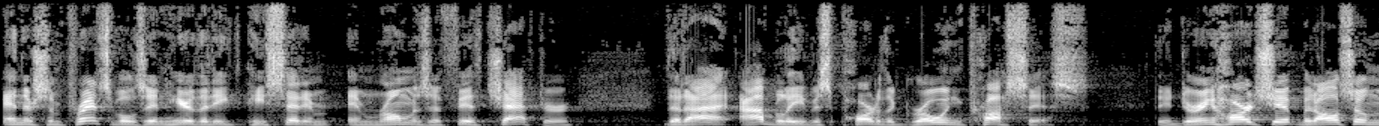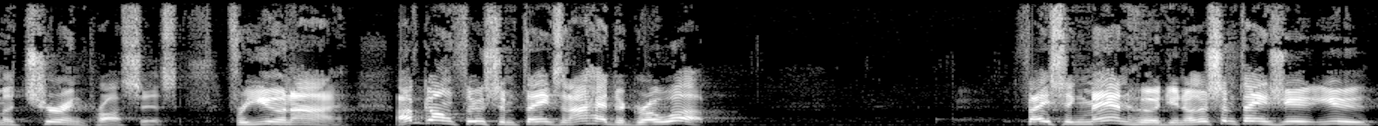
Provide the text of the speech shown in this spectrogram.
And there's some principles in here that he, he said in, in Romans, the fifth chapter, that I, I believe is part of the growing process, the enduring hardship, but also maturing process for you and I. I've gone through some things and I had to grow up. Facing manhood, you know, there's some things you, you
